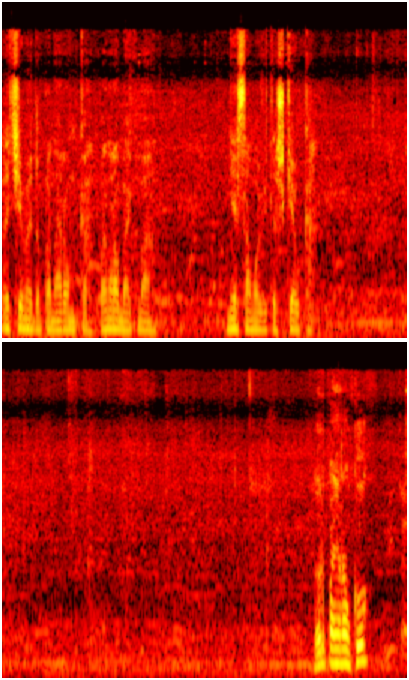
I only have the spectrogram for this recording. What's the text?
Lecimy do pana Romka. Pan Romek ma niesamowite szkiełka. Dobry panie Romku. Witam,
